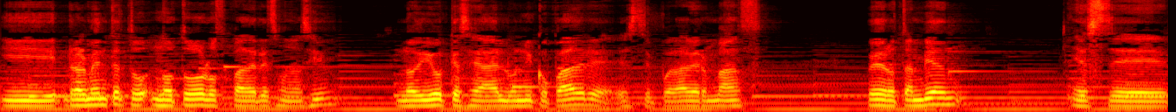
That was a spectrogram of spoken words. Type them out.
Y realmente no todos los padres son así. No digo que sea el único padre, este, puede haber más. Pero también este,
